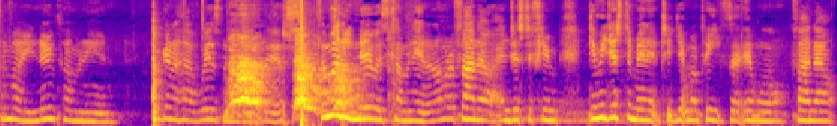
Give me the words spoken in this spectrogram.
Somebody new coming in. We're going to have wisdom about this. Somebody new is coming in, and I'm going to find out in just a few... Give me just a minute to get my pizza, and we'll find out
